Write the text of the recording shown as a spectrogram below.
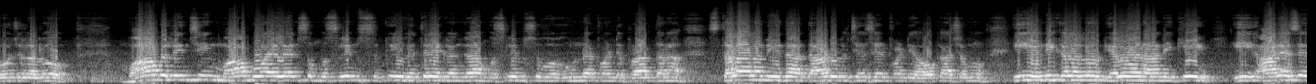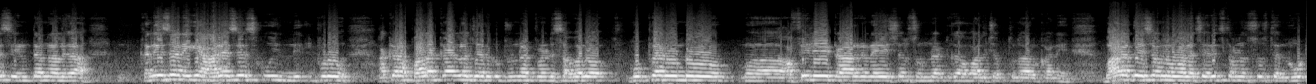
రోజులలో మాబ్ లించింగ్ మాబ్ వైలెన్స్ ముస్లిమ్స్కి వ్యతిరేకంగా ముస్లిమ్స్ ఉన్నటువంటి ప్రార్థన స్థలాల మీద దాడులు చేసేటువంటి అవకాశము. ఈ ఎన్నికలలో గెలవడానికి ఈ ఆర్ఎస్ఎస్ ఇంటర్నల్గా కనీసానికి ఆర్ఎస్ఎస్కు ఇప్పుడు అక్కడ పాలక్కాడ్లో జరుగుతున్నటువంటి సభలో ముప్పై రెండు అఫిలియేట్ ఆర్గనైజేషన్స్ ఉన్నట్టుగా వాళ్ళు చెప్తున్నారు. కానీ భారతదేశంలో వాళ్ళ చరిత్రను చూస్తే నూట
